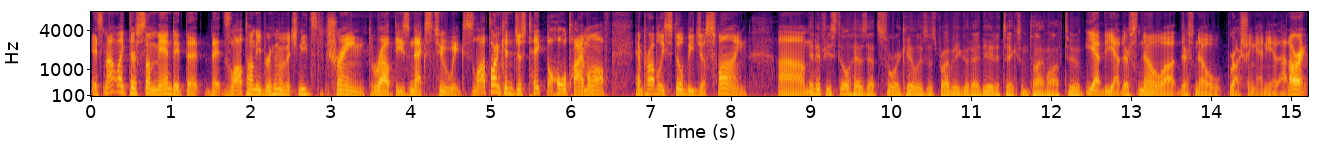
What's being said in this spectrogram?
it's not like there's some mandate that that Zlatan Ibrahimovic needs to train throughout these next two weeks. Zlatan can just take the whole time off and probably still be just fine. Um, And if he still has that sore Achilles, it's probably a good idea to take some time off too. yeah, yeah. There's no, uh, there's no rushing any of that. All right,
